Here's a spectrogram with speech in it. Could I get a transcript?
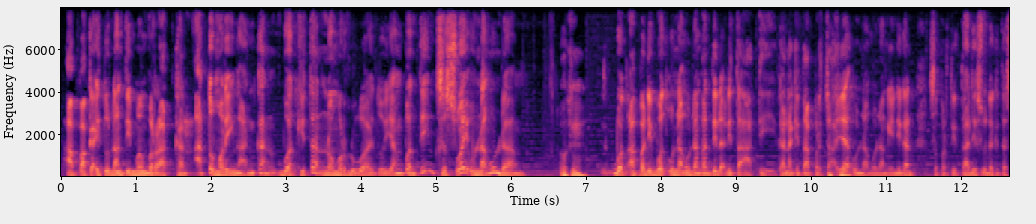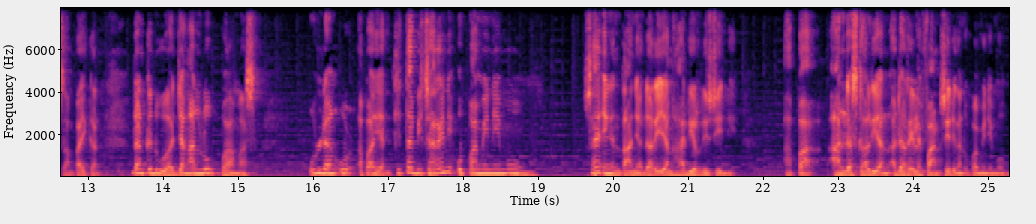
Apakah itu nanti memberatkan atau meringankan buat kita nomor dua itu. Yang penting sesuai undang-undang. Oke. Buat apa dibuat undang-undang kan tidak ditaati karena kita percaya undang-undang ini kan seperti tadi sudah kita sampaikan. Dan kedua, jangan lupa Mas, undang apa yang kita bicara ini upah minimum. Saya ingin tanya dari yang hadir di sini, apa Anda sekalian ada relevansi dengan upah minimum?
